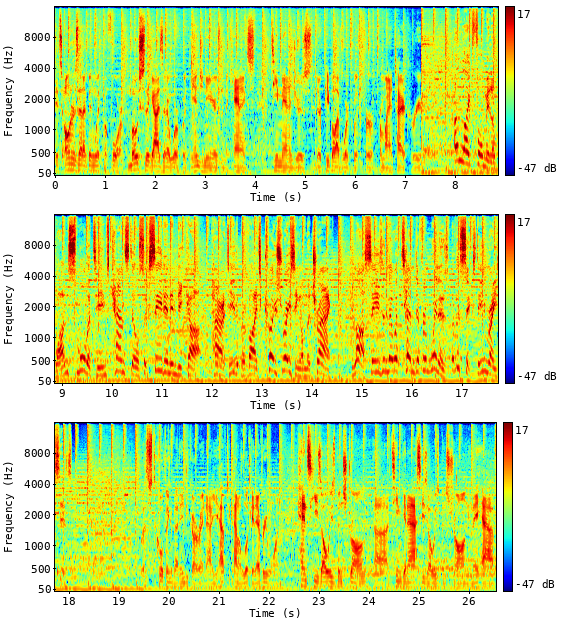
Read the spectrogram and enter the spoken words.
it's owners that I've been with before. Most of the guys that I work with, the engineers, the mechanics, team managers, they're people I've worked with for, for my entire career. Unlike Formula One, smaller teams can still succeed in IndyCar, parity that provides close racing on the track. Last season, there were 10 different winners of the 16 races. That's the cool thing about IndyCar right now. You have to kind of look at everyone. Penske's always been strong. Uh, Team Ganassi's always been strong, and they have,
